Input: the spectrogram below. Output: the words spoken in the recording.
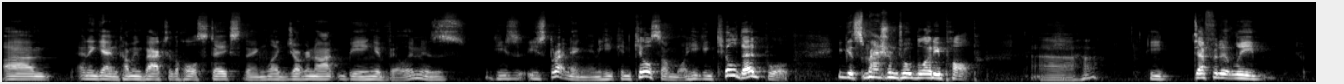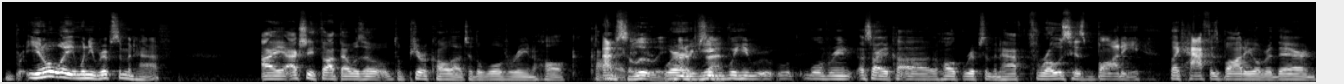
Um, and again, coming back to the whole stakes thing, like Juggernaut being a villain is he's he's threatening and he can kill someone. He can kill Deadpool. He can smash him to a bloody pulp. uh huh. He definitely, you know what? When he rips him in half, I actually thought that was a, pure call out to the Wolverine Hulk comic. Absolutely, where he, 100%. where he Wolverine, uh, sorry, uh, Hulk rips him in half, throws his body like half his body over there, and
